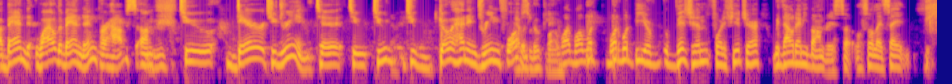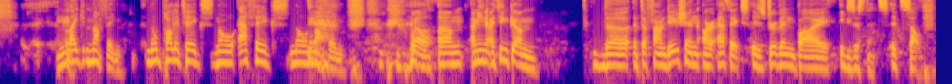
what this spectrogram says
abandon wild abandon perhaps um, to dare to dream to to to to go ahead and dream forward. Absolutely. What what what what would be your vision for the future without any boundaries? So so let's say Mm. like nothing, no politics, no ethics, no nothing. well, um, I mean, I think um, the at the foundation, our ethics is driven by existence itself,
